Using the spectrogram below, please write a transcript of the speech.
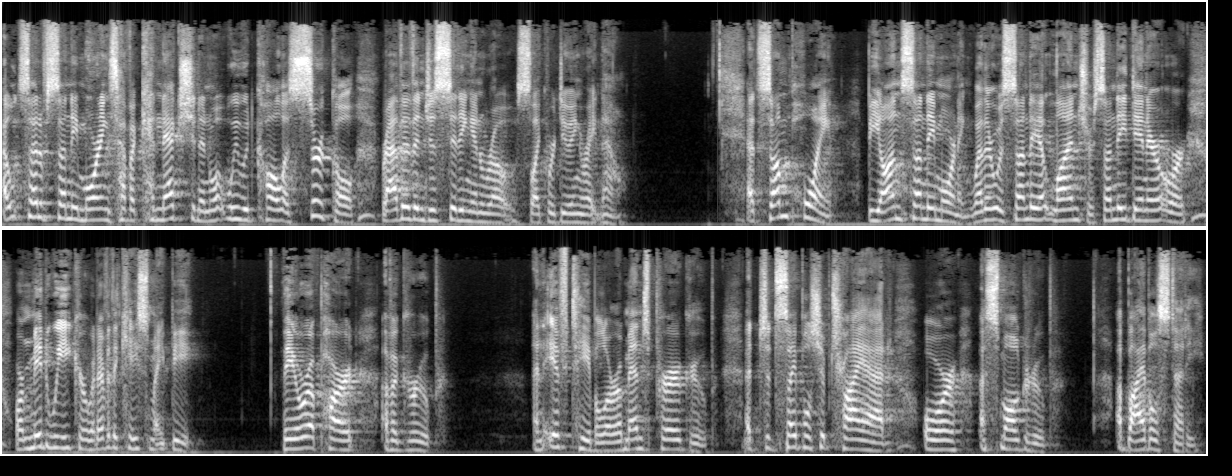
outside of Sunday mornings, have a connection in what we would call a circle rather than just sitting in rows like we're doing right now. At some point, beyond Sunday morning, whether it was Sunday at lunch or Sunday dinner or, or midweek or whatever the case might be, they were a part of a group, an if table or a men's prayer group, a discipleship triad or a small group, a Bible study,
